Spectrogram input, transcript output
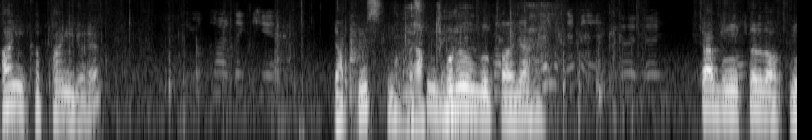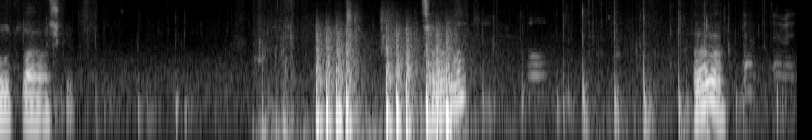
Hangi kapı hangi görev? Yapmışsın. Bunu Aşkım yaptın burada da loot var gel. Gel bu lootları da al. Lootlar aşkım. Sana mı? O. Sana mı? Evet, evet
